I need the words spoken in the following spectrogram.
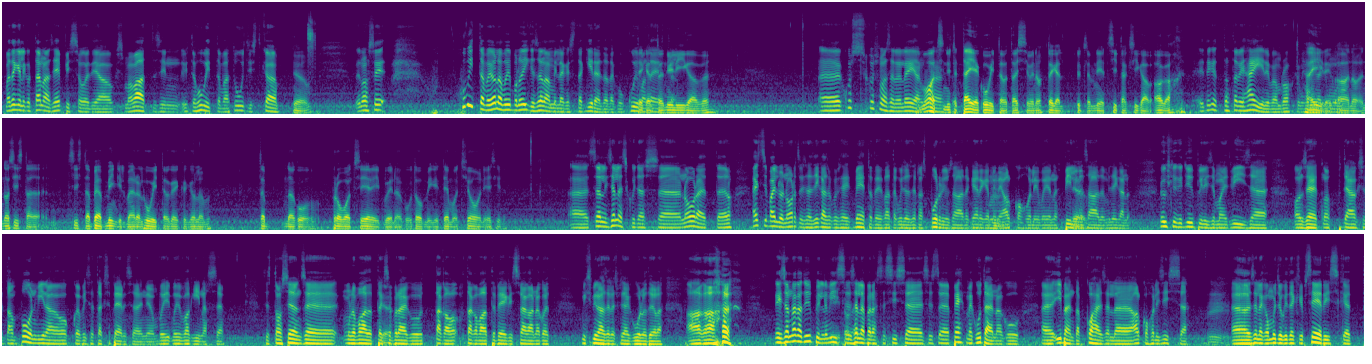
ma tegelikult tänase episoodi jaoks ma vaatasin ühte huvitavat uudist ka. või noh, see huvitav ei ole võib-olla õige sõna, millega seda kirjeldada, kui, kui ma tegelikult on üliigav jah. äh,. kus, kus ma selle leian? ma vaatasin ühte täiega huvitavat asja või noh, tegelikult ütleme nii, et sitaks igav, aga ei, tegelikult noh, ta oli häirivam rohkem. häiriv, aa no, no siis ta, siis ta peab mingil määral huvitav ka ikkagi olema. ta nagu provotseerib või nagu toob mingit emotsiooni esile. Äh, see oli selles, kuidas äh, noored, noh, hästi palju noorte seas igasuguseid meetodeid, vaata, kuidas ennast purju saada kergemini Mm. alkoholi või ennast pilve Jah. yeah. saada, mida iganes. no üks kõige tüüpilisemaid viise on see, et noh, tehakse tampoon viinaga kokku ja visatakse perse, onju, või, või vaginasse. sest noh, see on see, mulle vaadatakse yeah. praegu taga, tagavaatepeeglist väga nagu, et miks mina sellest midagi kuulnud ei ole, aga ei, see on väga tüüpiline viis sellepärast, et siis see, siis see pehme kude nagu äh, imendab kohe selle alkoholi sisse Mm. Äh, sellega muidugi tekib see risk, et,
